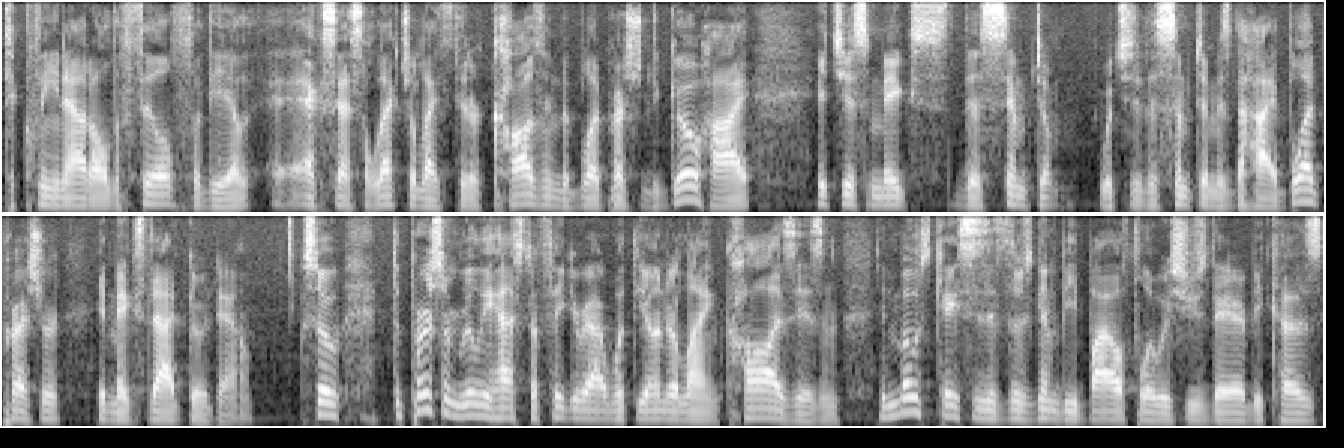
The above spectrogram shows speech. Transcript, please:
to clean out all the filth or the excess electrolytes that are causing the blood pressure to go high. It just makes the symptom, which the symptom is the high blood pressure, it makes that go down. So the person really has to figure out what the underlying cause is. And in most cases, there's going to be bile flow issues there because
